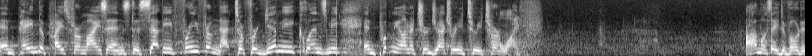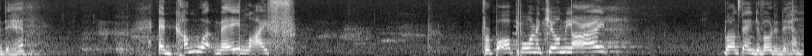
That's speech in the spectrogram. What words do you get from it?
and paid the price for my sins to set me free from that, to forgive me, cleanse me, and put me on a trajectory to eternal life. I must stay devoted to Him. And come what may in life, for all people want to kill me, all right, but I'm staying devoted to Him.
